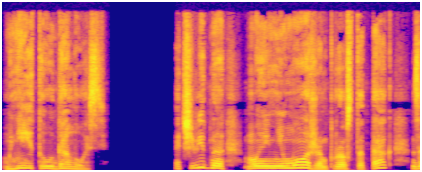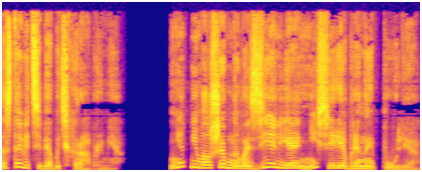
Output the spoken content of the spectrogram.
мне это удалось. Очевидно, мы не можем просто так заставить себя быть храбрыми. Нет ни волшебного зелья, ни серебряной пули.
